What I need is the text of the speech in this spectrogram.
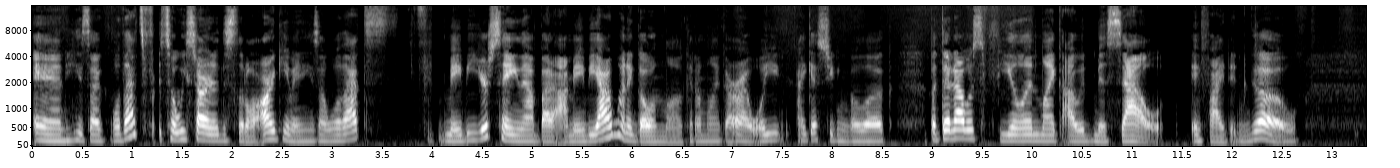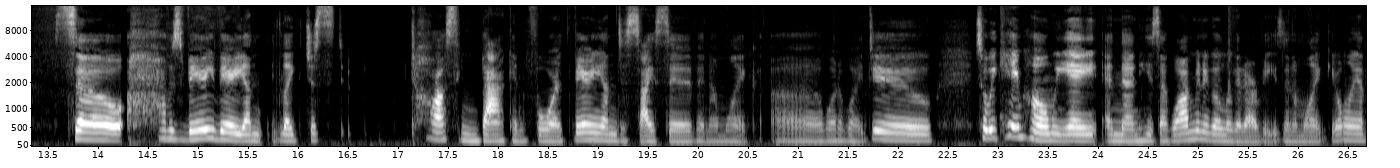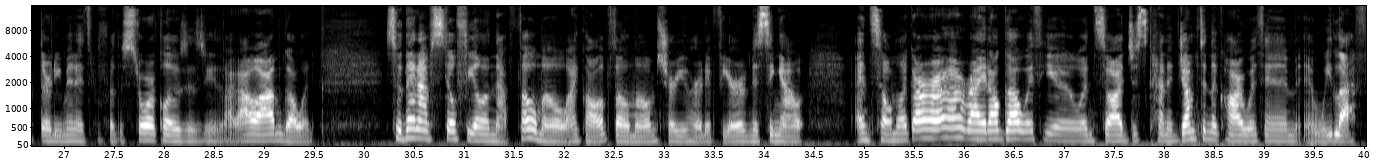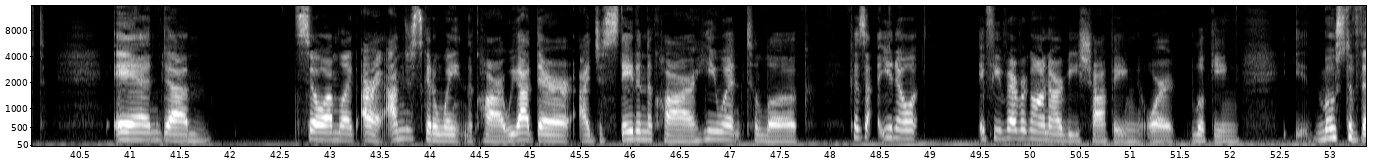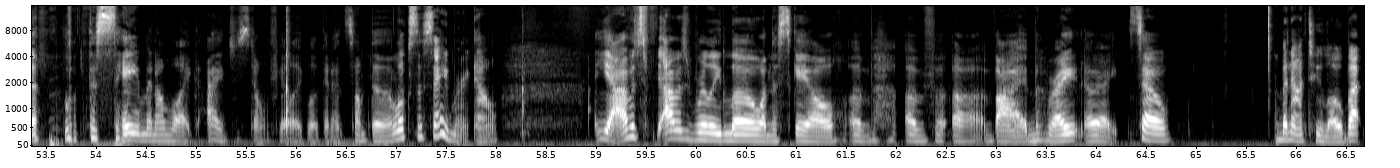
And he's like, well, that's, so we started this little argument. He's like, well, that's maybe you're saying that, but I, maybe I want to go and look. And I'm like, all right, well, you, I guess you can go look. But then I was feeling like I would miss out if I didn't go. So I was very, very, un, like, just tossing back and forth, very undecisive. And I'm like, uh, what do I do? So we came home, we ate, and then he's like, well, I'm going to go look at RVs. And I'm like, you only have 30 minutes before the store closes. And he's like, oh, I'm going. So then I'm still feeling that FOMO. I call it FOMO. I'm sure you heard it, fear of missing out. And so I'm like, all right, all right, I'll go with you. And so I just kind of jumped in the car with him and we left. And um, so I'm like, all right, I'm just going to wait in the car. We got there. I just stayed in the car. He went to look. Because, you know, if you've ever gone RV shopping or looking, most of them look the same. And I'm like, I just don't feel like looking at something that looks the same right now. Yeah, I was I was really low on the scale of of uh, vibe, right? All right, so, but not too low. But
